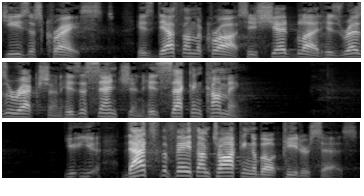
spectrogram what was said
Jesus Christ. His death on the cross, his shed blood, his resurrection, his ascension, his second coming. You, you, that's the faith I'm talking about, Peter says.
